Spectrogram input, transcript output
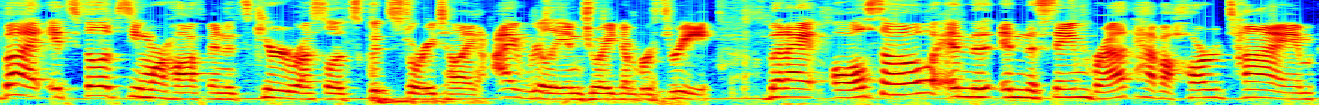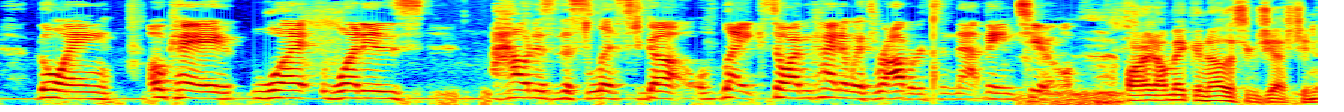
But it's Philip Seymour Hoffman. It's Keri Russell. It's good storytelling. I really enjoyed number three. But I also, in the, in the same breath, have a hard time going, okay, what what is how does this list go? Like, so I'm kind of with Roberts in that vein too. All right, I'll make another suggestion.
